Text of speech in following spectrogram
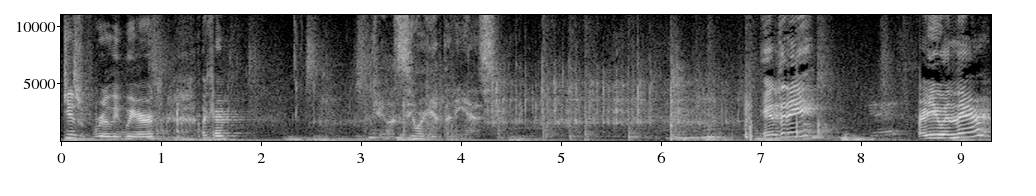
He's really weird. Okay. Okay, let's see where Anthony is. Anthony? Are you in there?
